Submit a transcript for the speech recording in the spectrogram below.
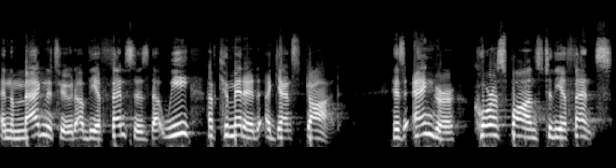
and the magnitude of the offenses that we have committed against God. His anger corresponds to the offense.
